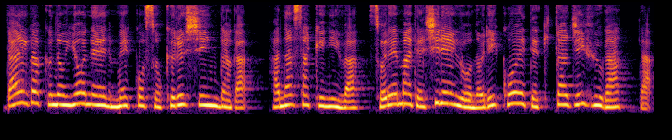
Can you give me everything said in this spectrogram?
大学の4年目こそ苦しんだが、花咲にはそれまで試練を乗り越えてきた自負があった。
